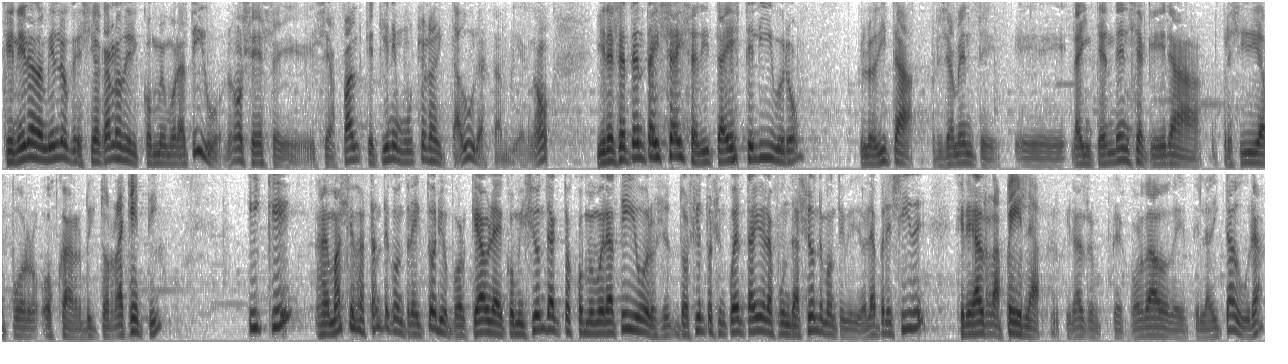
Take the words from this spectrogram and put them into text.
genera también lo que decía Carlos del conmemorativo, ¿no? O sea, ese, afán que tiene mucho las dictaduras también, ¿no? Y en el 76 se edita este libro, que lo edita precisamente eh, la intendencia que era presidida por Oscar Víctor Raquetti, y que además es bastante contradictorio porque habla de Comisión de Actos Conmemorativos, los 250 años de la Fundación de Montevideo. La preside General Rapela, el general recordado de, la dictadura,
